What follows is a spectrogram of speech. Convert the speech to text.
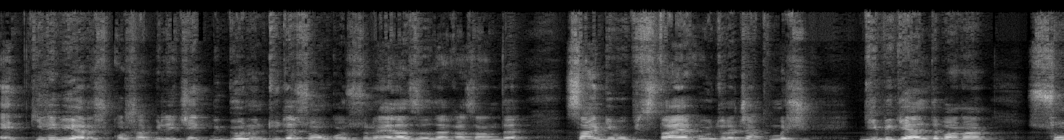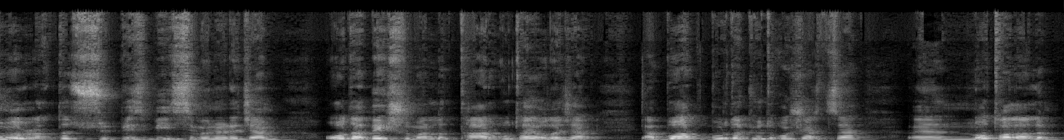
etkili bir yarış koşabilecek bir görüntüde son koşusunu Elazığ'da kazandı. Sanki bu pistte ayak uyduracakmış gibi geldi bana. Son olarak da sürpriz bir isim önereceğim. O da 5 numaralı Targutay olacak. Ya bu at burada kötü koşarsa e, not alalım.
